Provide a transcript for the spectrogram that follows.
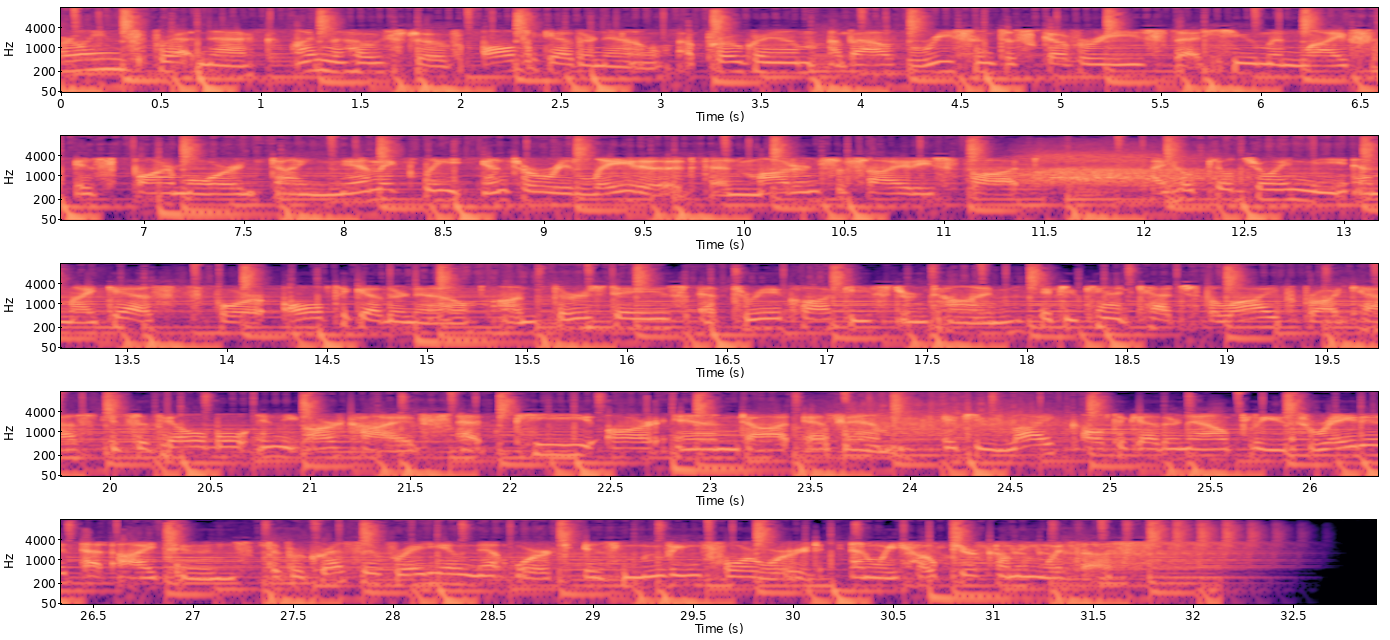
Charlene Spretnak. I'm the host of All Together Now, a program about recent discoveries that human life is far more dynamically interrelated than modern society's thought. I hope you'll join me and my guests for All Together Now on Thursdays at 3 o'clock Eastern Time. If you can't catch the live broadcast, it's available in the archives at prn.fm. If you like All Together Now, please rate it at iTunes. The Progressive Radio Network is moving forward, and we hope you're coming with us.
